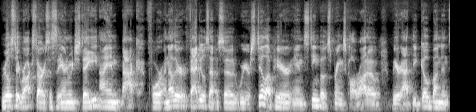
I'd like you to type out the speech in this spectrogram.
Real Estate rock stars. this is Aaron Amuchastegui. I am back for another fabulous episode. We are still up here in Steamboat Springs, Colorado. We are at the GoBundance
